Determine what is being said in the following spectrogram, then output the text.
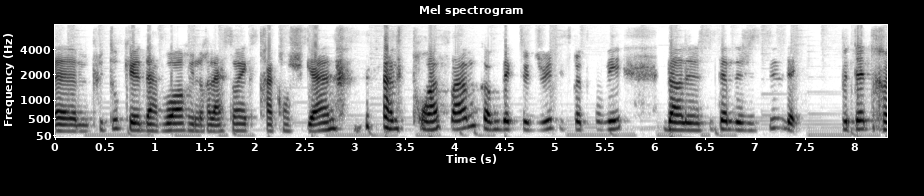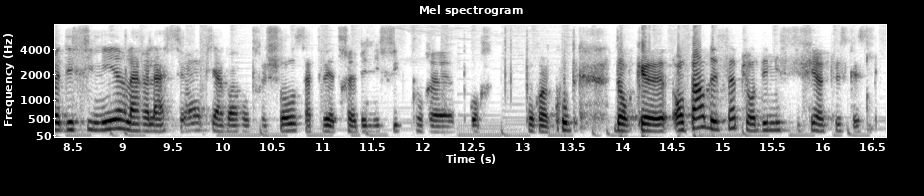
euh, plutôt que d'avoir une relation extra-conjugale avec trois femmes comme Dr. Dre puis se retrouver dans le système de justice, ben, peut-être redéfinir la relation puis avoir autre chose, ça peut être bénéfique pour euh, pour pour un couple. Donc, euh, on parle de ça, puis on démystifie un peu ce que c'est.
